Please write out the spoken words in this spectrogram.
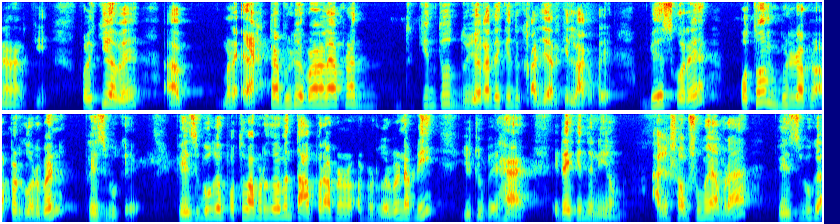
নেন আর কি ফলে কী হবে মানে একটা ভিডিও বানালে আপনার কিন্তু দু জায়গাতে কিন্তু কাজে আর কি লাগবে। বিশেষ করে প্রথম ভিডিও আপনি আপলোড করবেন ফেসবুকে ফেসবুকে প্রথম আপলোড করবেন, তারপর আপনার আপলোড করবেন আপনি ইউটিউবে হ্যাঁ এটাই কিন্তু নিয়ম। আগে সবসময় আমরা ফেসবুকে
